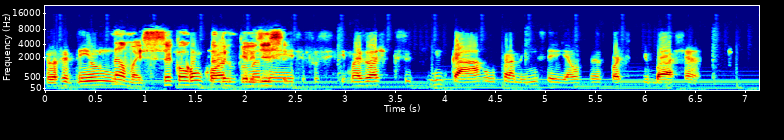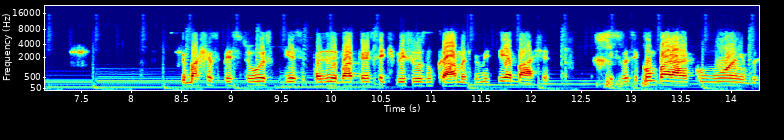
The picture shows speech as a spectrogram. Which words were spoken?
se você tem um... Não, mas você concorda com o que ele disse? mas eu acho que um carro, pra mim, seria um transporte de baixa... De baixas pessoas, porque você pode levar até sete pessoas no carro, mas pra mim seria baixa. E se você comparar com um ônibus,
